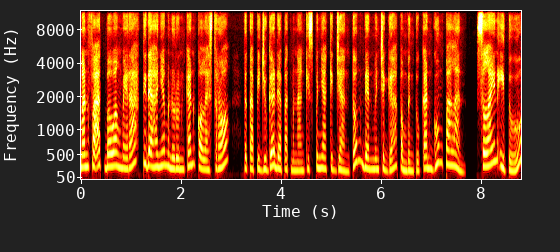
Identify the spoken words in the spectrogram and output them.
Manfaat bawang merah tidak hanya menurunkan kolesterol, tetapi juga dapat menangkis penyakit jantung dan mencegah pembentukan gumpalan. Selain itu,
